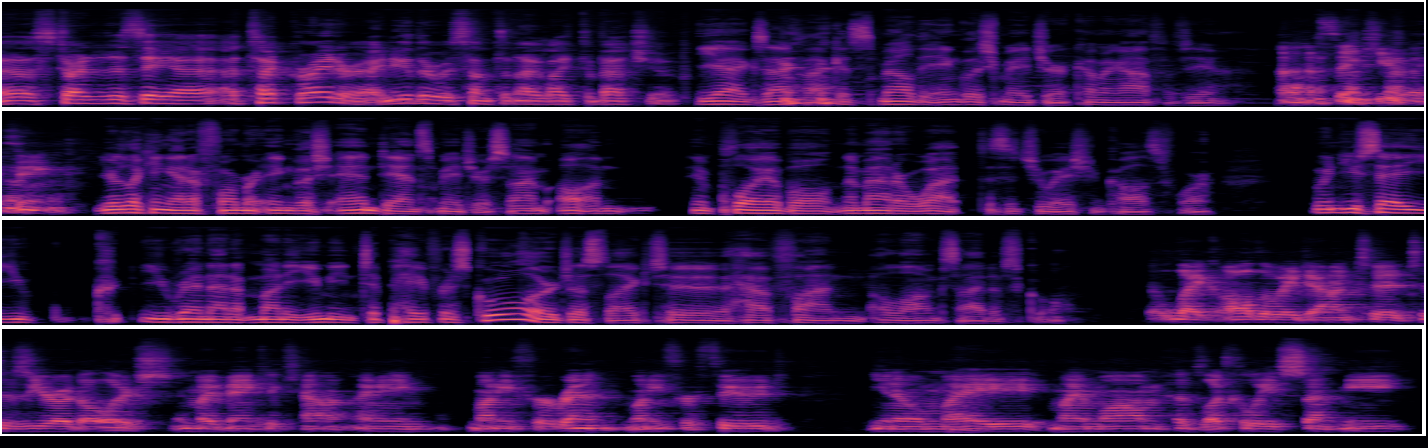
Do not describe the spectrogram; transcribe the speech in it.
Uh, started as a, uh, a tech writer. I knew there was something I liked about you. Yeah, exactly. I could smell the English major coming off of you. Uh, thank you. I think you're looking at a former English and dance major, so I'm I'm employable no matter what the situation calls for. When you say you you ran out of money, you mean to pay for school or just like to have fun alongside of school? Like all the way down to to zero dollars in my bank account. I mean, money for rent, money for food you know, my my mom had luckily sent me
